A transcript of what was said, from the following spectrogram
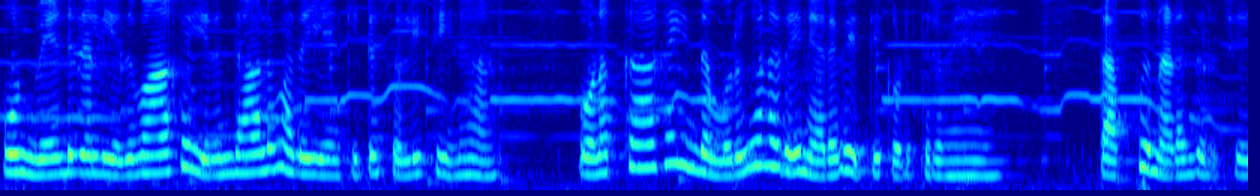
உன் வேண்டுதல் எதுவாக இருந்தாலும் அதை என்கிட்ட சொல்லிட்டீனா உனக்காக இந்த முருகன் அதை நிறைவேற்றி கொடுத்துருவேன். தப்பு நடந்துருச்சு.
